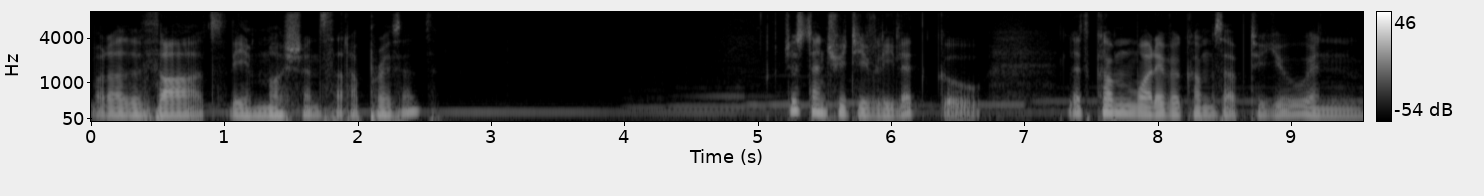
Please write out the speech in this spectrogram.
What are the thoughts, the emotions that are present? Just intuitively let go. Let come whatever comes up to you and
